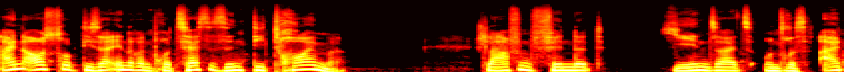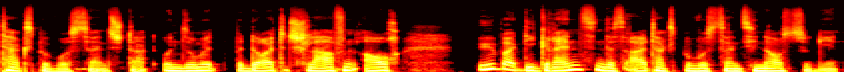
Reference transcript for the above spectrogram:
Ein Ausdruck dieser inneren Prozesse sind die Träume. Schlafen findet jenseits unseres Alltagsbewusstseins statt. Und somit bedeutet Schlafen auch, über die Grenzen des Alltagsbewusstseins hinauszugehen.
